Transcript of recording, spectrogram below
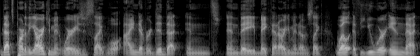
that's part of the argument where he's just like, well, I never did that, and and they make that argument of it's like, well, if you were in that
